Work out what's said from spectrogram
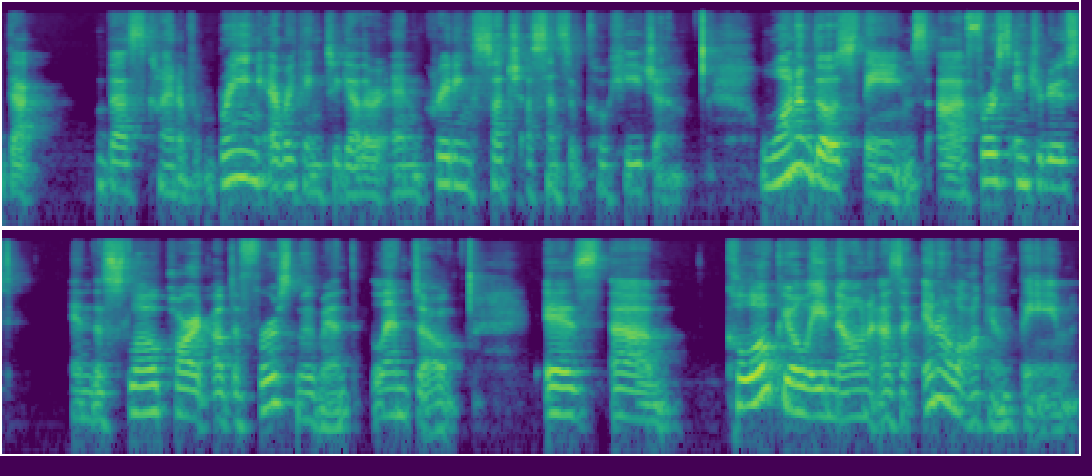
that thus kind of bringing everything together and creating such a sense of cohesion. One of those themes, uh, first introduced in the slow part of the first movement, lento, is um, colloquially known as the Interlochen theme.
